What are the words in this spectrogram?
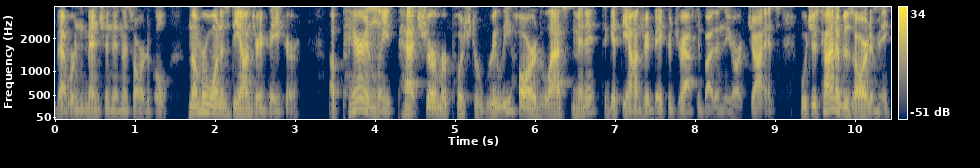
that were mentioned in this article. Number one is DeAndre Baker. Apparently, Pat Shurmur pushed really hard last minute to get DeAndre Baker drafted by the New York Giants, which is kind of bizarre to me.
